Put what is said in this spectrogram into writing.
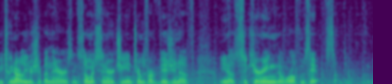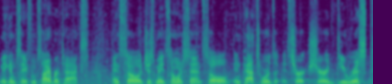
between our leadership and theirs and so much synergy in terms of our vision of, you know, securing the world from making them safe from cyber attacks. And so it just made so much sense. So in Pat's words, it sure, sure de-risked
